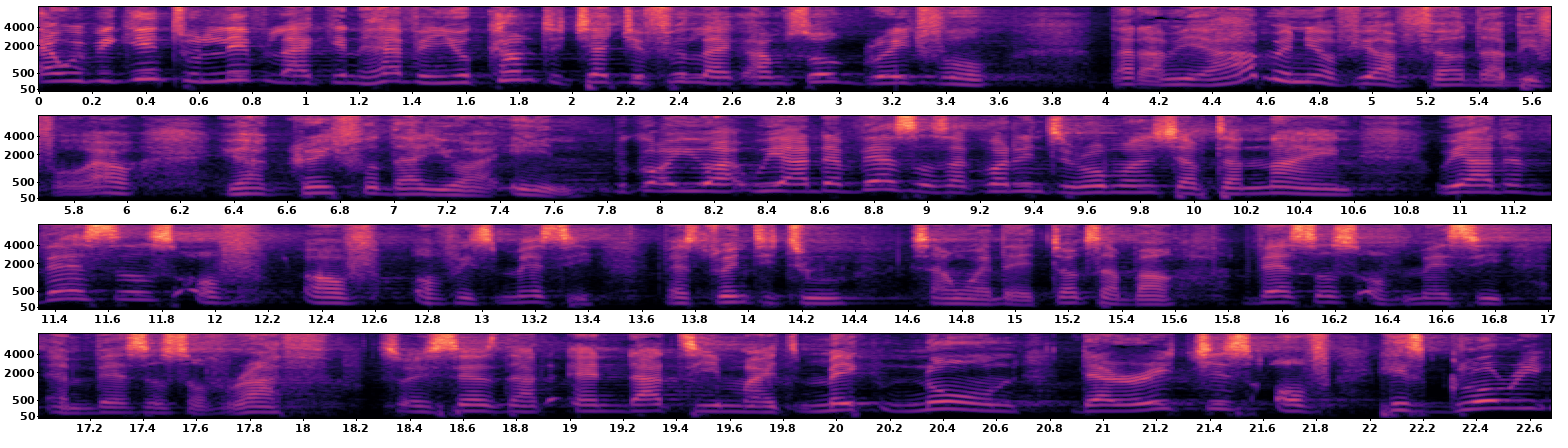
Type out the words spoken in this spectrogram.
And we begin to live like in heaven. You come to church, you feel like, I'm so grateful that I'm here. How many of you have felt that before? How you are grateful that you are in. Because you are, we are the vessels, according to Romans chapter 9, we are the vessels of, of, of His mercy. Verse 22, somewhere there, it talks about vessels of mercy and vessels of wrath. So he says that, and that he might make known the riches of his glory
